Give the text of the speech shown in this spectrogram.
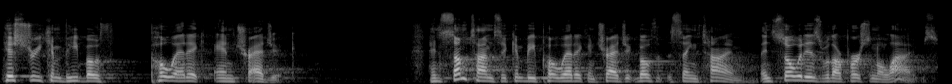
History can be both poetic and tragic. And sometimes it can be poetic and tragic both at the same time. And so it is with our personal lives.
